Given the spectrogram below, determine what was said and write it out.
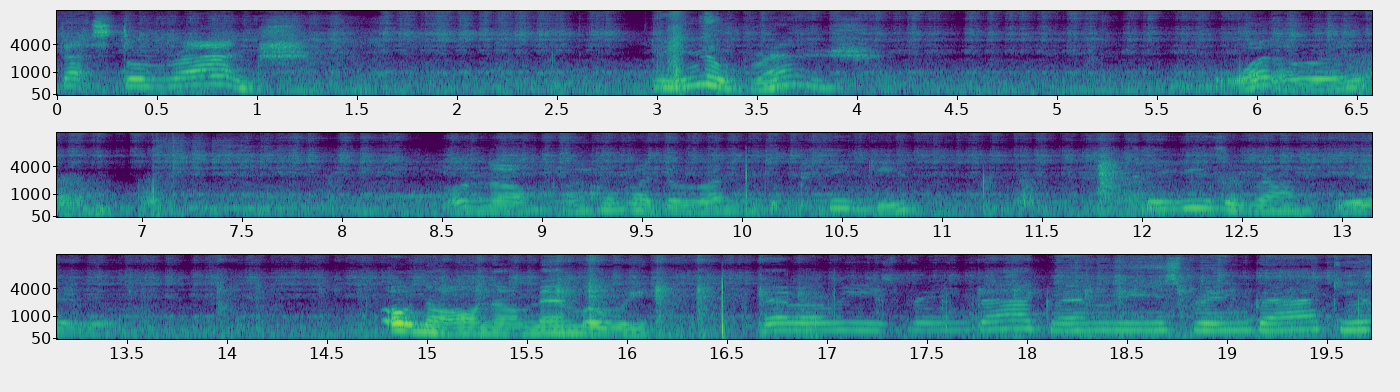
That's the ranch. We need a ranch. What a ranch? Oh no, I hope I don't run into Piggy. Piggy's around here. Oh no, oh no, memory. Memories bring back, memories bring back you.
